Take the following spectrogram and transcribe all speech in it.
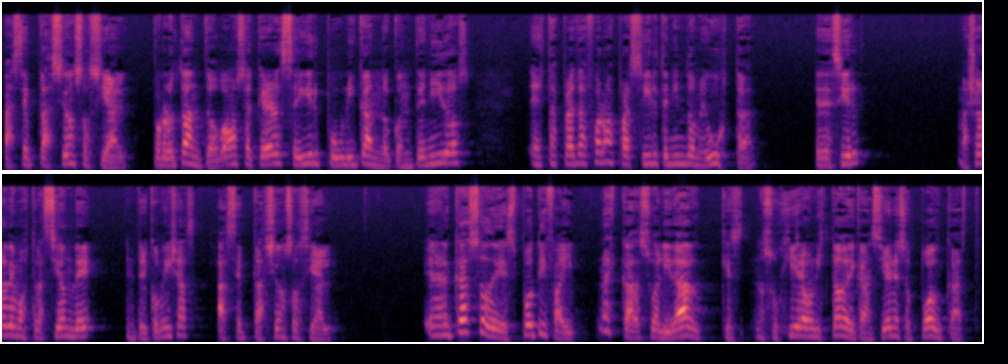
aceptación social. Por lo tanto, vamos a querer seguir publicando contenidos en estas plataformas para seguir teniendo me gusta, es decir, mayor demostración de, entre comillas, aceptación social. En el caso de Spotify, no es casualidad que nos sugiera un listado de canciones o podcasts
